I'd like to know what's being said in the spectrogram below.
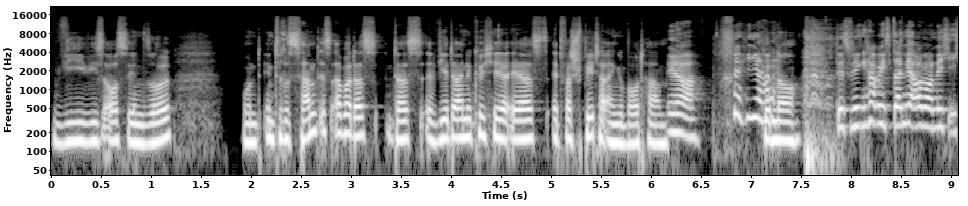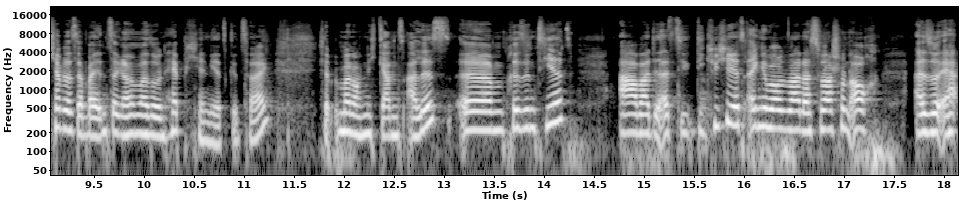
wie es aussehen soll. Und interessant ist aber, dass, dass wir deine Küche ja erst etwas später eingebaut haben. Ja. ja. Genau. Deswegen habe ich es dann ja auch noch nicht, ich habe das ja bei Instagram immer so ein Häppchen jetzt gezeigt. Ich habe immer noch nicht ganz alles ähm, präsentiert, aber als die, die Küche jetzt eingebaut war, das war schon auch, also er,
